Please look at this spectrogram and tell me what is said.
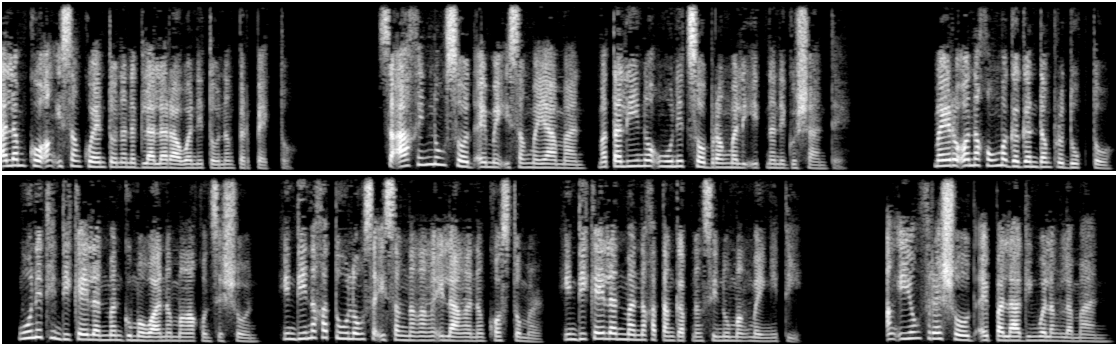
Alam ko ang isang kwento na naglalarawan nito ng perpekto. Sa aking lungsod ay may isang mayaman, matalino ngunit sobrang maliit na negosyante. Mayroon akong magagandang produkto, ngunit hindi kailanman gumawa ng mga konsesyon, hindi nakatulong sa isang nangangailangan ng customer, hindi kailanman nakatanggap ng sinumang may ngiti. Ang iyong threshold ay palaging walang laman.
